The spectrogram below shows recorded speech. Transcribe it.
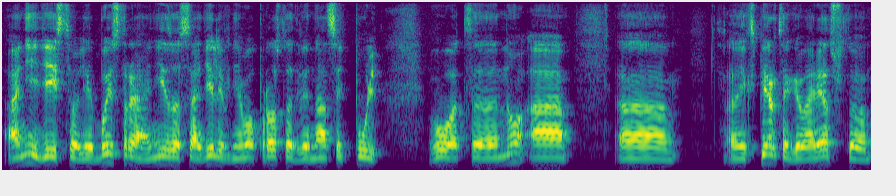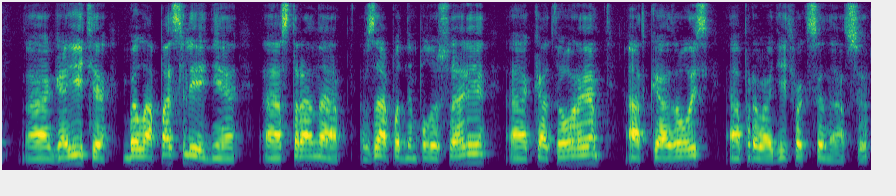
Они действовали быстро, они засадили в него просто 12 пуль. Вот. Э, ну а Э, эксперты говорят, что э, Гаити была последняя э, страна в западном полушарии, которая отказывалась проводить вакцинацию.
